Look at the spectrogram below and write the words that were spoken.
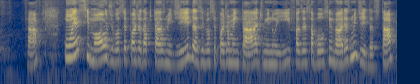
tá? Com esse molde, você pode adaptar as medidas e você pode aumentar, diminuir, fazer essa bolsa em várias medidas, tá?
